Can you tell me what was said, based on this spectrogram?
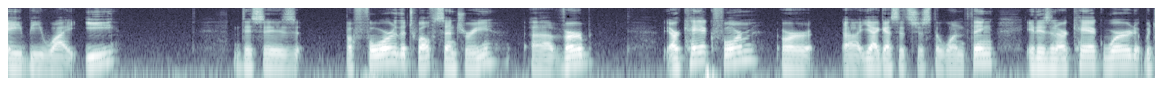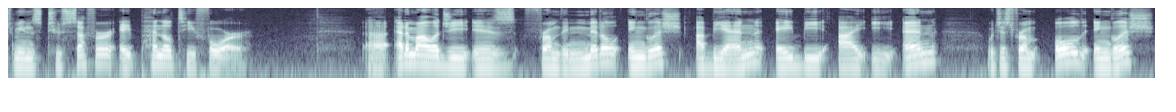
A B Y E, this is before the 12th century uh, verb. The archaic form, or uh, yeah, I guess it's just the one thing. It is an archaic word which means to suffer a penalty for. Uh, etymology is from the Middle English abien, A B I E N, which is from Old English,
